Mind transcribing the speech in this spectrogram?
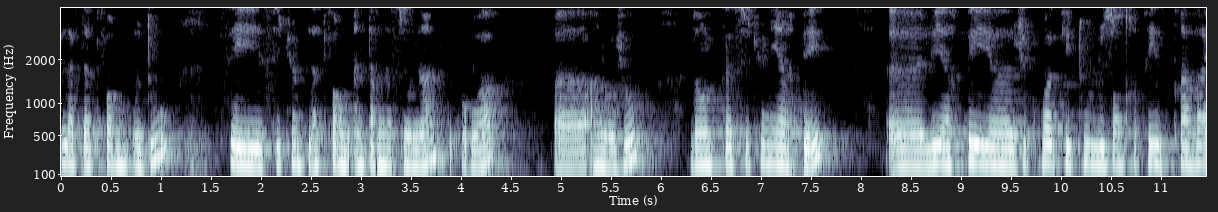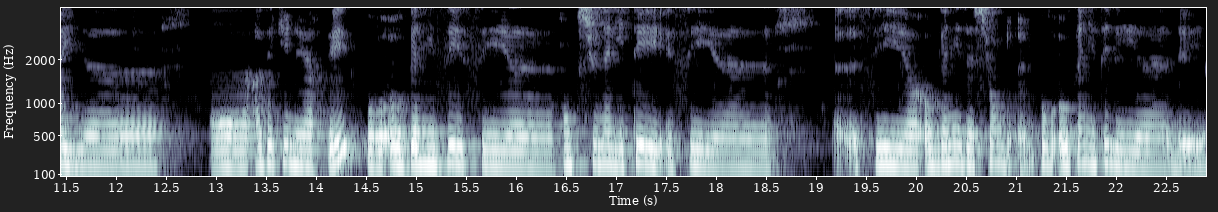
La plateforme Odoo, c'est c'est une plateforme internationale, crois, euh, à nos jours. Donc, c'est une ERP euh, L'ERP, euh, je crois que toutes les entreprises travaillent euh, euh avec une ERP pour organiser ses fonctionnalités et ses, ses organisations, pour organiser les, les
